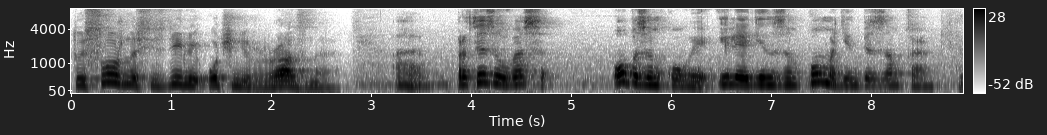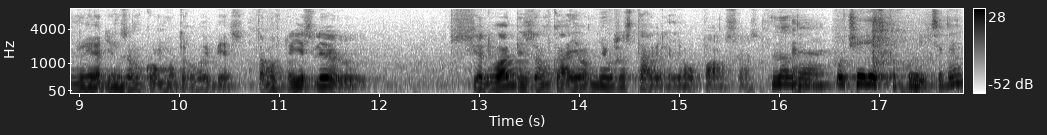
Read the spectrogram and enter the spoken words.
То есть сложность изделий очень разная. А протезы у вас оба замковые или один с замком, один без замка? Ну и один замком, а другой без. Потому что если все два без замка, его мне уже ставили, я упал сразу. Ну да. Очень редко ходите, да?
